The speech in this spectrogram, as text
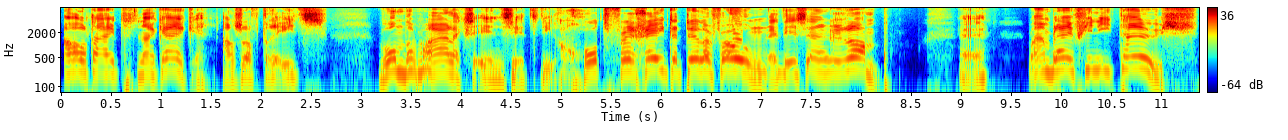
altijd naar kijken? Alsof er iets wonderbaarlijks in zit. Die godvergeten telefoon. Het is een ramp. Hè? Waarom blijf je niet thuis?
